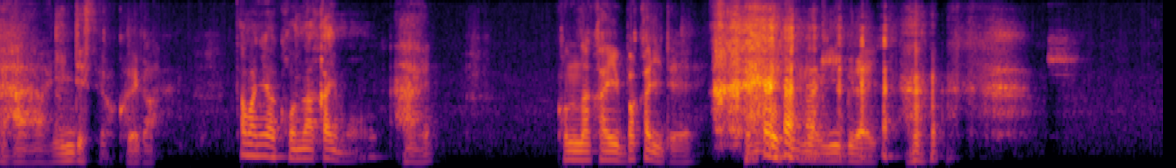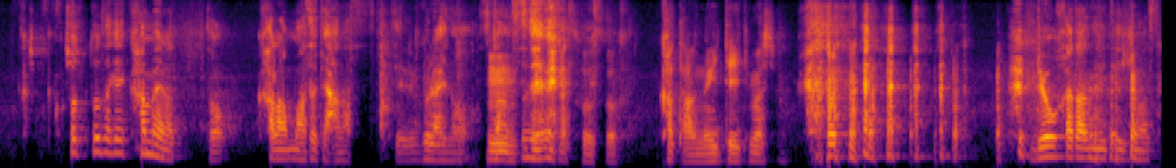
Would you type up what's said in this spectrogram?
いやーいいんですよこれがたまにはこんな回も。はい。こんな回ばかりで もういいぐらい。ちょっとだけカメラと絡ませて話すっていうぐらいのスタンスで、うん。そうそう。肩抜いていきましょ 両肩抜いていきます。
